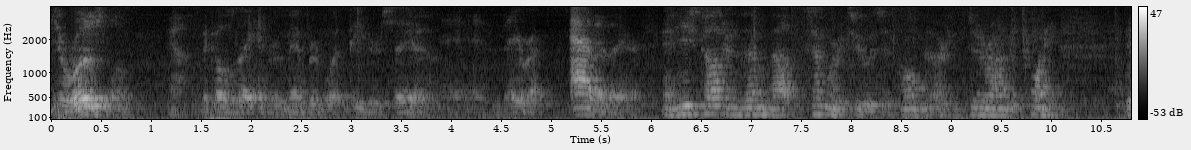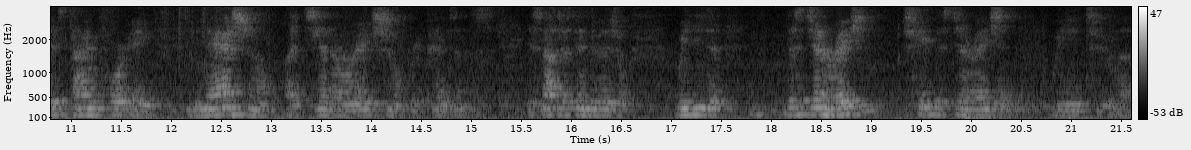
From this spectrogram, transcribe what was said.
Jerusalem Yeah. because they had remembered what Peter said, and and they were out of there. And he's talking to them about, similar to, is it Roman, or Deuteronomy twenty, it's time for a national, a generational repentance. It's not just individual. We need to, this generation, shape this generation, we need to uh,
